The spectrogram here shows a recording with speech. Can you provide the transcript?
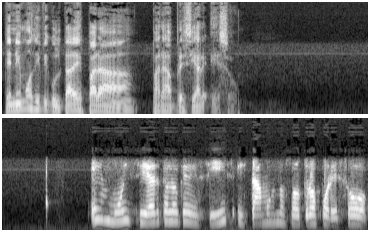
tenemos dificultades para, para apreciar eso. Es muy cierto lo que decís, estamos nosotros por eso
